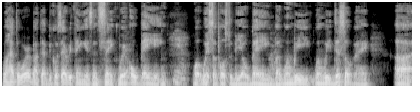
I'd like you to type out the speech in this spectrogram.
we don't have to worry about that because everything is in sync. We're right. obeying yeah. what we're supposed to be obeying. Right. But when we when we disobey, uh,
